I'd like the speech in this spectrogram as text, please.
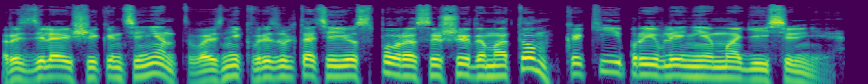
разделяющий континент, возник в результате ее спора с Ишидом о том, какие проявления магии сильнее.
